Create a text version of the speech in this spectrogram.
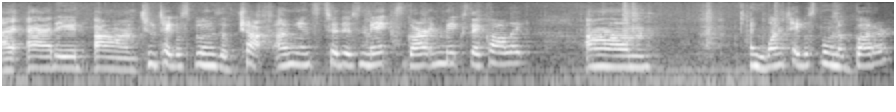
I added um, two tablespoons of chopped onions to this mix, garden mix they call it. Um, and one tablespoon of butter,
